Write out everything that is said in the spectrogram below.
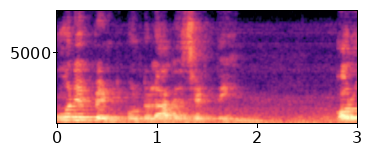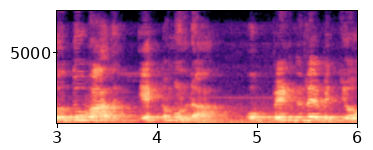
ਉਹਨੇ ਪਿੰਡ ਪੁੰਟ ਲਾ ਕੇ ਸਿੱਟਤੀ ਔਰ ਉਸ ਤੋਂ ਬਾਅਦ ਇੱਕ ਮੁੰਡਾ, ਉਹ ਪਿੰਡ ਦੇ ਵਿੱਚੋਂ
